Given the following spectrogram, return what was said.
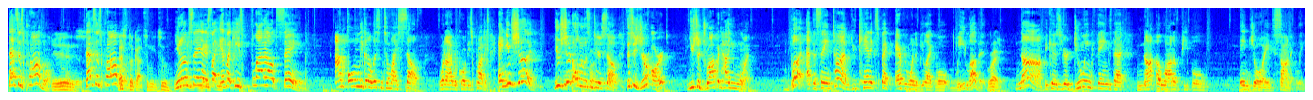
That's his problem. It is. That's his problem. That stuck out to me too. You know what I'm saying? It's like it's like he's flat out saying, "I'm only gonna listen to myself when I record these projects," and you should. You should only listen to yourself. This is your art. You should drop it how you want. But at the same time, you can't expect everyone to be like, "Well, we love it." Right. Nah, because you're doing things that not a lot of people enjoy sonically.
